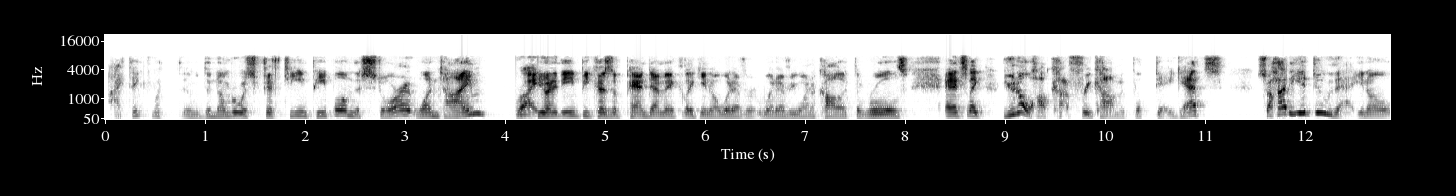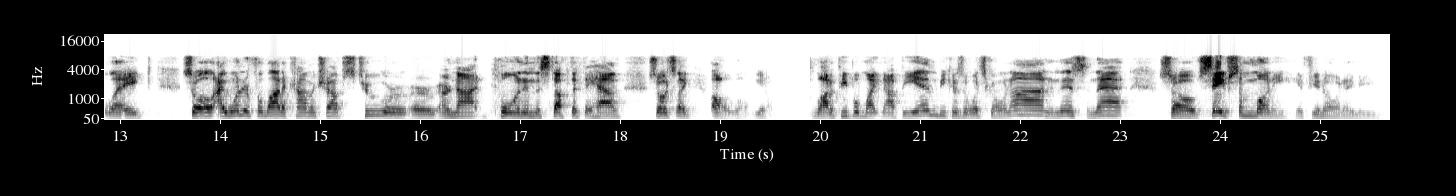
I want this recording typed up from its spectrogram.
I think what the, the number was 15 people in the store at one time. Right. You know what I mean? Because of pandemic, like you know, whatever, whatever you want to call it, the rules. And it's like you know how co- free comic book day gets. So how do you do that? You know, like so. I wonder if a lot of comic shops too are, are are not pulling in the stuff that they have. So it's like, oh well, you know, a lot of people might not be in because of what's going on and this and that. So save some money if you know what I mean.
